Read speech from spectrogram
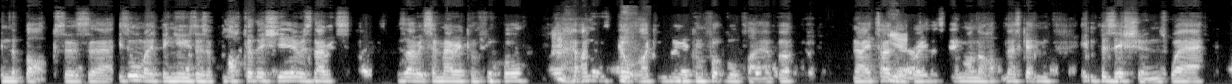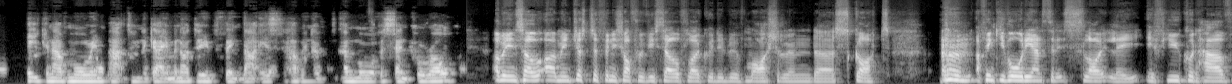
in the box as uh, he's almost been used as a blocker this year, as though it's as though it's American football. I know he's built like an American football player, but no, I totally Yeah. agree. Let's get him on the let's get him in positions where he can have more impact on the game, and I do think that is having a, a more of a central role. I mean, so I mean, just to finish off with yourself, like we did with Marshall and uh, Scott, I think you've already answered it slightly. If you could have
